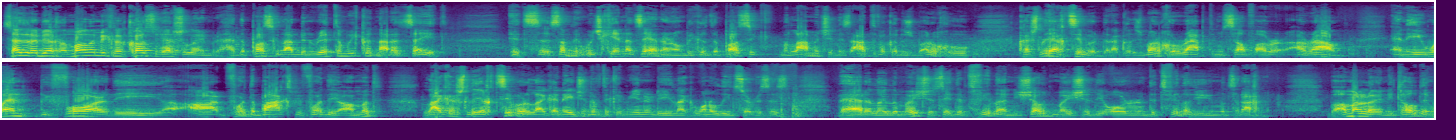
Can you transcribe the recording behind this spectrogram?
Says Rabbi Yochanan, had the pasuk not been written, we could not say it. It's uh, something which cannot say on our own because the pasuk malamich in his atif Hakadosh Baruch Hu kashliach tzibur that Hakadosh Baruch Hu wrapped himself around and he went before the uh, before the box before the amud like a shliach tzibur like an agent of the community like one who leads services. V'had Moshe say the tefillah and he showed Moshe the order of the tefillah Yigim but Amar and he told him,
